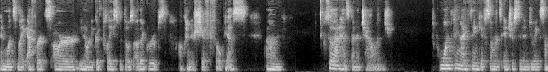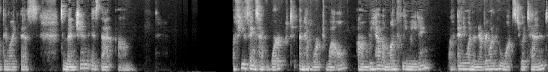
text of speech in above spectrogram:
And once my efforts are, you know, in a good place with those other groups, I'll kind of shift focus um, so that has been a challenge. One thing I think if someone's interested in doing something like this to mention is that um, a few things have worked and have worked well. Um, we have a monthly meeting of anyone and everyone who wants to attend.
